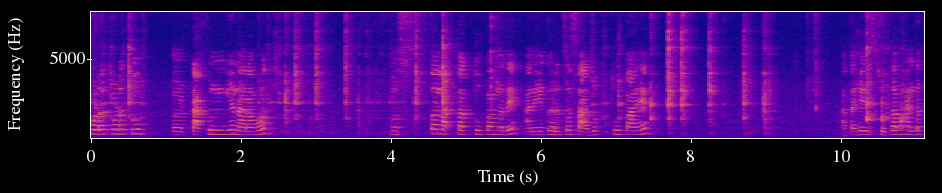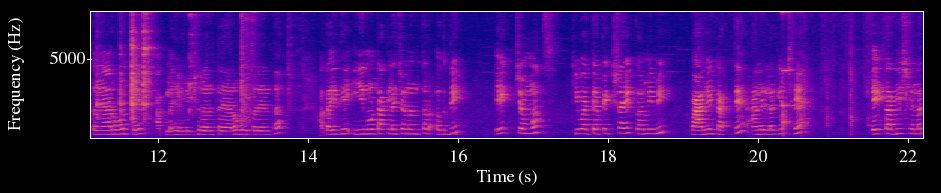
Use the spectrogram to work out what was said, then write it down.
थोडं थोडं तूप टाकून घेणार आहोत. मस्त लागतात तुपामध्ये. आणि हे घरचं साजूक तूप आहे. आता हे सुद्धा भांडं तयार होते. आपलं हे मिश्रण तयार होईपर्यंत. आता इथे इनो टाकल्याच्या नंतर अगदी एक चम्मच किंवा त्यापेक्षाही कमी मी पाणी टाकते आणि लगेच हे एका दिशेला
